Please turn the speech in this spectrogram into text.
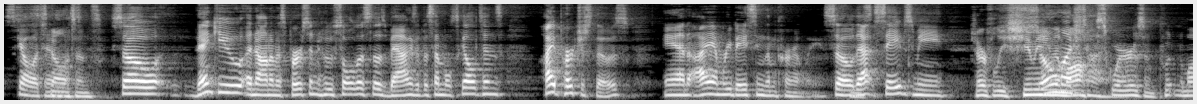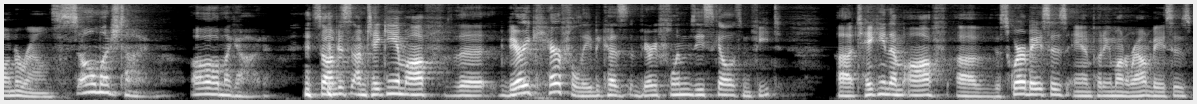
skeletons. Skeletons. So thank you, anonymous person who sold us those bags of assembled skeletons. I purchased those, and I am rebasing them currently. So that saves me Carefully shimmying So them much off time. squares and putting them onto rounds. so much time. Oh my god. So I'm just I'm taking them off the very carefully because very flimsy skeleton feet, uh, taking them off of the square bases and putting them on round bases,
